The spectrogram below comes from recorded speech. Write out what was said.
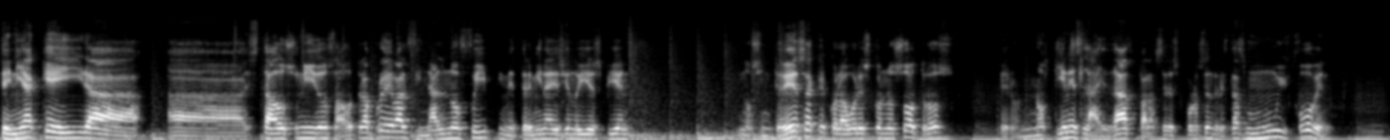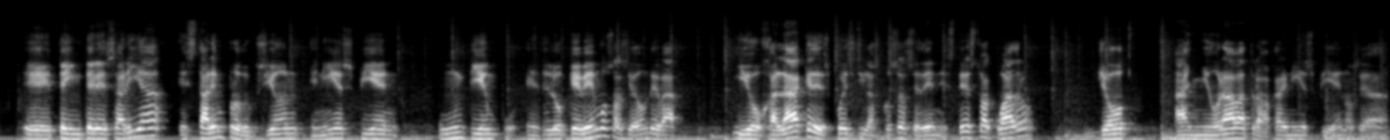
tenía que ir a, Estados Unidos a otra prueba, al final no fui y me termina diciendo ESPN, nos interesa que colabores con nosotros, pero no tienes la edad para hacer Center, estás muy joven. Eh, ¿Te interesaría estar en producción en ESPN un tiempo, en lo que vemos hacia dónde va? Y ojalá que después, si las cosas se den, esté esto a cuadro. Yo añoraba trabajar en ESPN, o sea,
